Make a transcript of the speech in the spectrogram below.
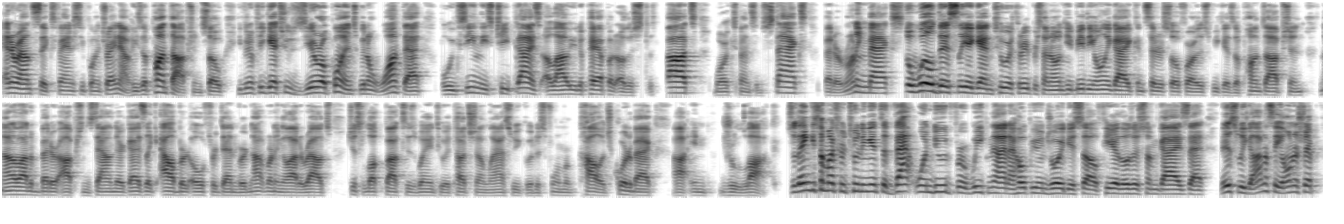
and around six fantasy points right now. He's a punt option. So even if he gets you zero points, we don't want that. But we've seen these cheap guys allow you to pay up at other spots, more expensive stacks, better running backs. So Will Dissly, again, two or 3% owned. He'd be the only guy I consider so far this week as a punt option. Not a lot of better options down there. Guys like Albert O for Denver, not running a lot of routes, just luck box his way into a touchdown last week with his former college quarterback uh, in Drew Lock. So thank you so much for tuning into that one, dude, for week nine. I hope you enjoyed yourself here. Those are some guys that this week, honestly, ownership,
